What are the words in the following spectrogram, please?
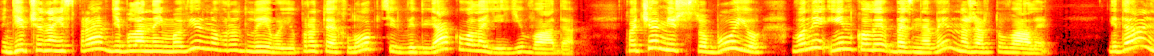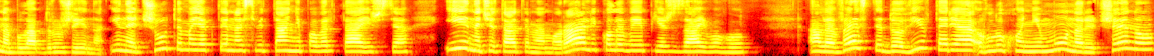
Дівчина і справді була неймовірно вродливою, проте хлопців відлякувала її вада. Хоча між собою вони інколи безневинно жартували. Ідеальна була б дружина і не чутиме, як ти на світанні повертаєшся, і не читатиме моралі, коли вип'єш зайвого. Але вести до вівтаря глухоніму наречену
